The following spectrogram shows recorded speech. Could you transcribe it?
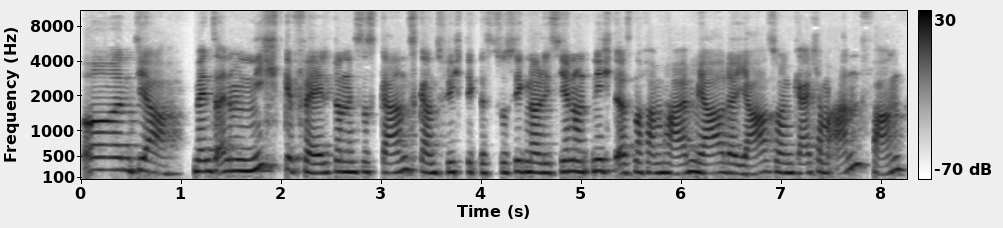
Und ja, wenn es einem nicht gefällt, dann ist es ganz, ganz wichtig, das zu signalisieren und nicht erst nach einem halben Jahr oder Jahr, sondern gleich am Anfang,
